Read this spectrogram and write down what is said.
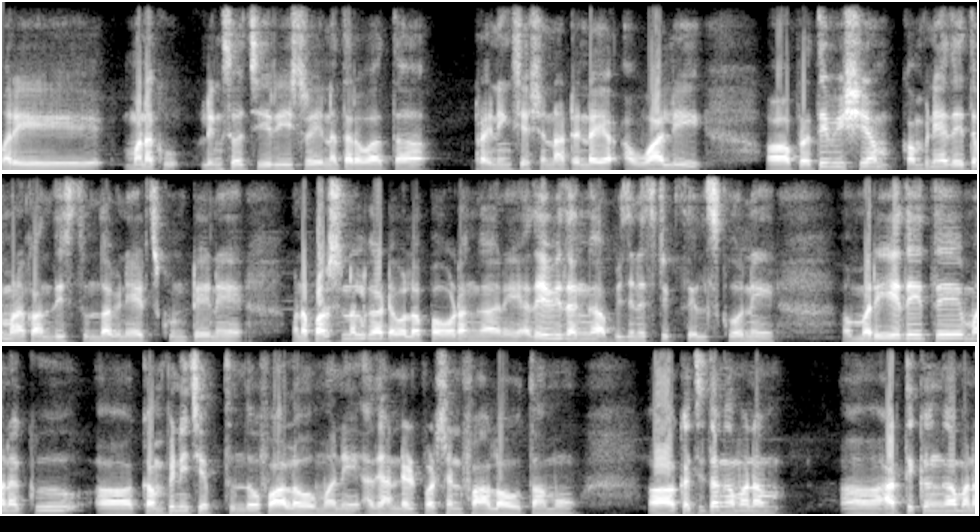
మరి మనకు లింక్స్ వచ్చి రిజిస్టర్ అయిన తర్వాత ట్రైనింగ్ సెషన్ అటెండ్ అయ్యి అవ్వాలి. ప్రతి విషయం కంపెనీ ఏదైతే మనకు అందిస్తుందో అవి నేర్చుకుంటేనే మన పర్సనల్గా డెవలప్ అవ్వడం కానీ అదేవిధంగా బిజినెస్ ట్రిక్స్ తెలుసుకొని మరి ఏదైతే మనకు కంపెనీ చెప్తుందో ఫాలో అవ్వమని అది హండ్రెడ్ పర్సెంట్ ఫాలో అవుతాము. ఖచ్చితంగా మనం ఆర్థికంగా మన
